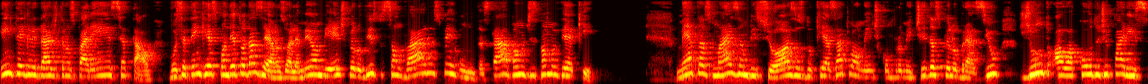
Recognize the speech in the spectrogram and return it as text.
integridade, transparência, tal. Você tem que responder todas elas. Olha, meio ambiente, pelo visto, são várias perguntas, tá? Vamos, vamos ver aqui metas mais ambiciosas do que as atualmente comprometidas pelo Brasil junto ao Acordo de Paris,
